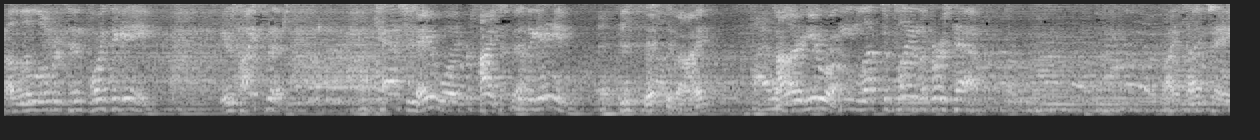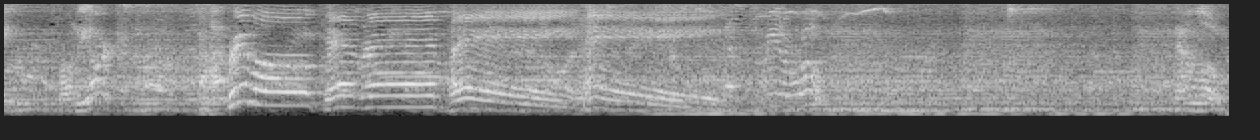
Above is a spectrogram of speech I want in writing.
a little over 10 points a game. Here's Highsmith. Cashes Haywood first Highsmith. in the game. Assist. This divide, Tyler Herro. 16 left to play in the first half. Right side Payne from the arc. Primo Cameron Payne. Hey. That's three in a row. down low.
